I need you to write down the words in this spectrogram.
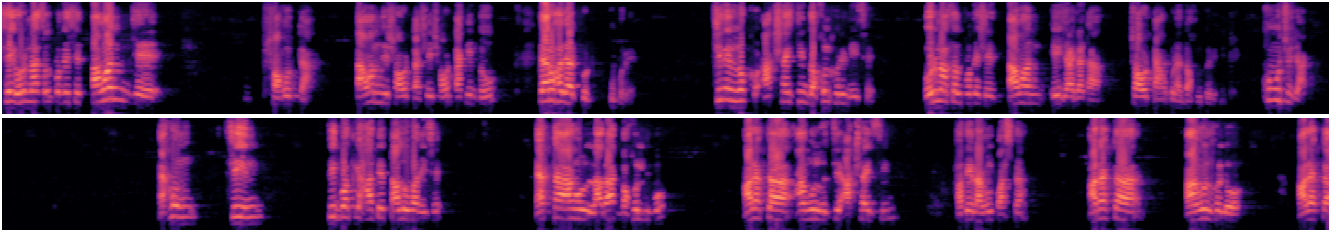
সেই অরুণাচল প্রদেশের তামান যে শহরটা তামান যে শহরটা, সেই শহরটা কিন্তু তেরো হাজার ফুট উপরে। চীনের লক্ষ্য আকসাই চীন দখল করে নিয়েছে। অরুণাচল প্রদেশের তামান এই জায়গাটা, শহরটা ওরা দখল করে নিবে। খুব উঁচু জায়গা। এখন চীন তিব্বতকে হাতে তালু বানিয়েছে। একটা আঙুল লাদাখ দখল নিব আর একটা আঙুল হচ্ছে আকসাই চীন, হাতের আঙুল পাঁচটা আর একটা আঙুল হলো আর একটা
